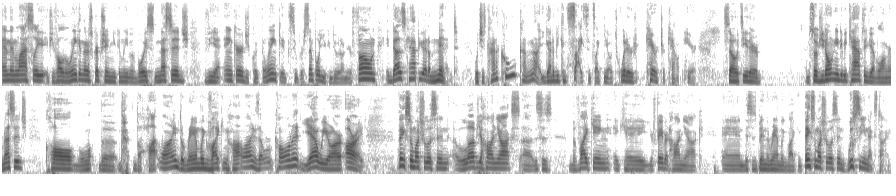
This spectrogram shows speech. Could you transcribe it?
And then lastly, if you follow the link in the description, you can leave a voice message via Anchor. Just click the link. It's super simple. You can do it on your phone. It does cap you at a minute, which is kind of cool, kind of not. You got to be concise. It's like, you know, Twitter character count here. So it's either so if you don't need to be capped, if you have a longer message, call the, the hotline, the Rambling Viking hotline. Is that what we're calling it? Yeah, we are. All right. Thanks so much for listening. love you, Hanyaks. Uh, this is the Viking, aka your favorite Hanyak, and this has been the Rambling Viking. Thanks so much for listening. We'll see you next time.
